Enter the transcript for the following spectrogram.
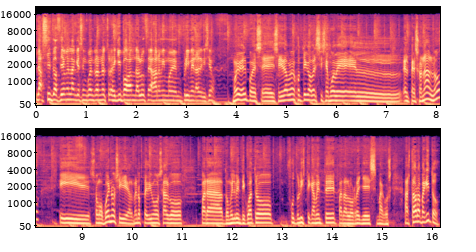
la situación en la que se encuentran nuestros equipos andaluces ahora mismo en primera división. Muy bien, pues eh, enseguida hablamos contigo a ver si se mueve el, el personal, ¿no? Y somos buenos y al menos pedimos algo para 2024 futbolísticamente para los Reyes Magos. Hasta ahora, Paquito.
